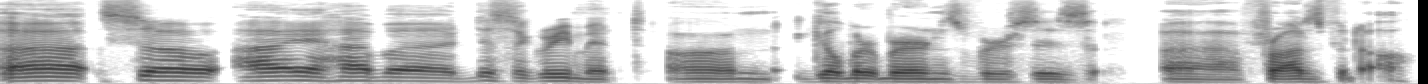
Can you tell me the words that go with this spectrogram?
Uh, so I have a disagreement on Gilbert Burns versus uh, Vidal.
